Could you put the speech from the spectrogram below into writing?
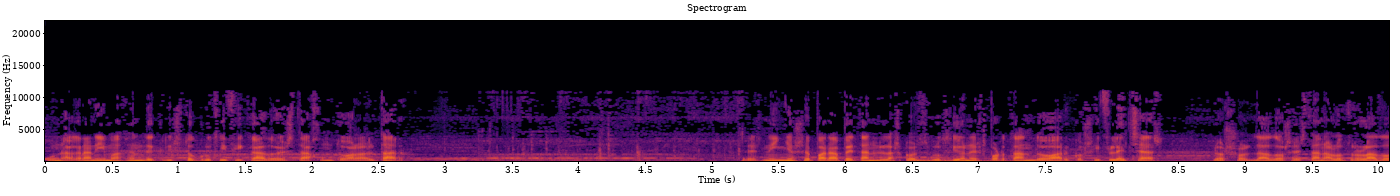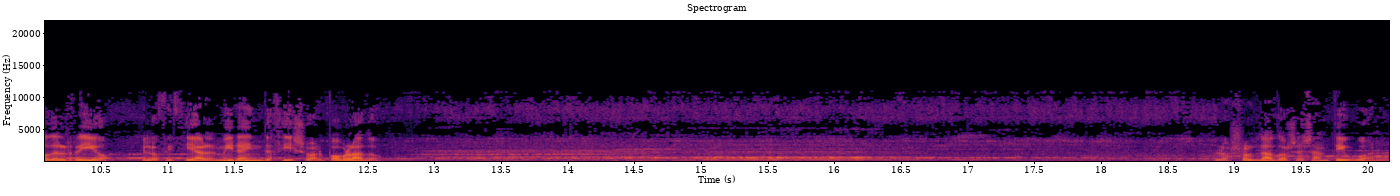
Una gran imagen de Cristo crucificado está junto al altar. Tres niños se parapetan en las construcciones portando arcos y flechas. Los soldados están al otro lado del río. El oficial mira indeciso al poblado. Los soldados se santiguan.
